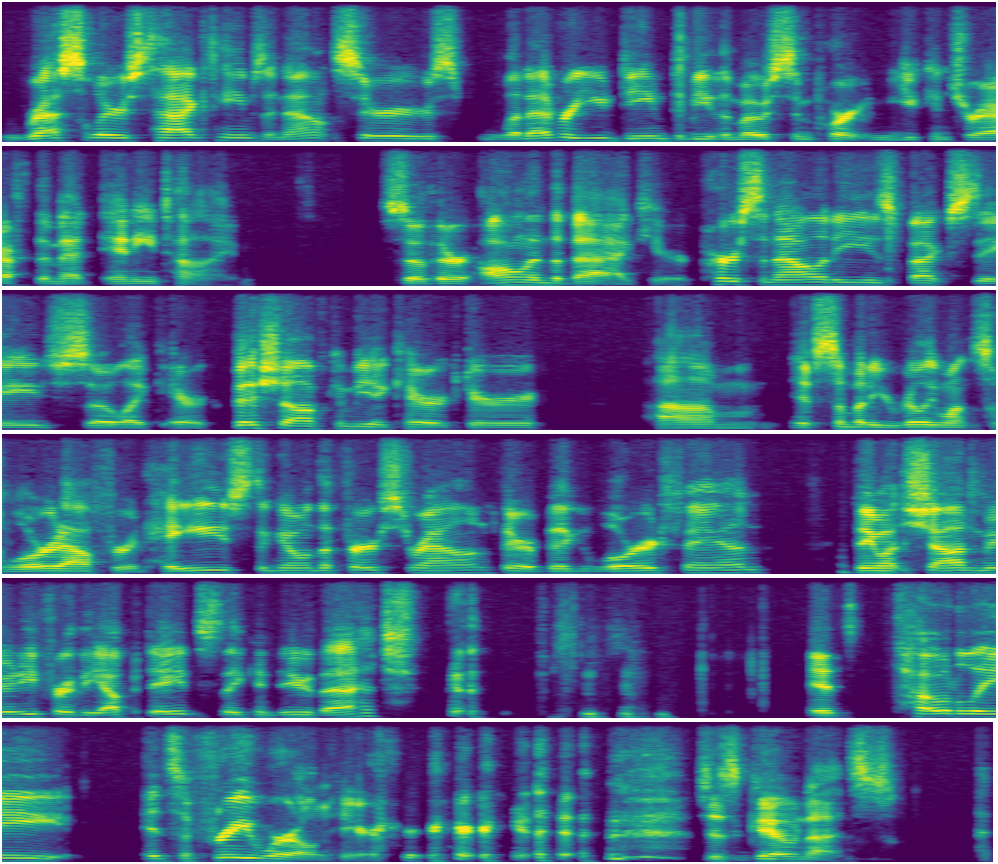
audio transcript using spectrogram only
wrestlers, tag teams, announcers, whatever you deem to be the most important, you can draft them at any time. So they're all in the bag here. Personalities backstage. So like Eric Bischoff can be a character. Um, if somebody really wants Lord Alfred Hayes to go in the first round, they're a big Lord fan. If they want Sean Mooney for the updates, they can do that. it's totally it's a free world here. Just go nuts.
